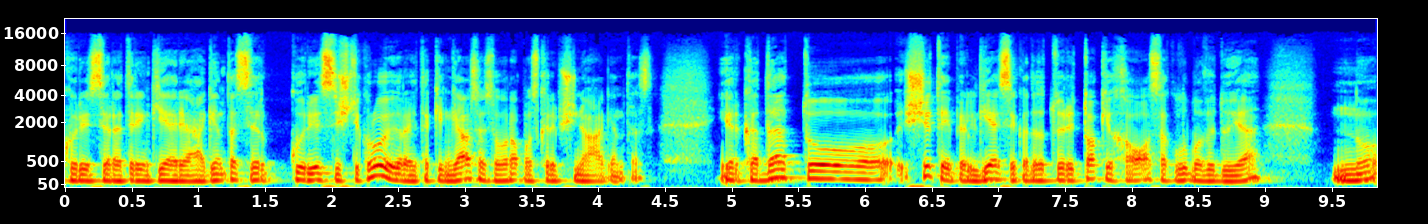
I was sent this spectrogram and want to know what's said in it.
kuris yra trinkieri agentas ir kuris iš tikrųjų yra įtakingiausias Europos krepšinio agentas. Ir kada tu šitaip elgesi, kada turi tokį chaosą klubo viduje, nu,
